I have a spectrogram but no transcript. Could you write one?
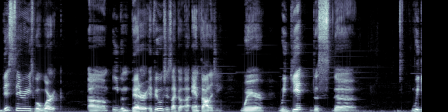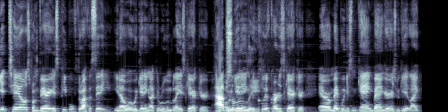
this series will work um, even better if it was just like a, a anthology where we get the the we get tales from various people throughout the city. You know, where we're getting like the Ruben Blades character, Or we're Absolutely. getting the Cliff Curtis character, or maybe we get some gangbangers. We get like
